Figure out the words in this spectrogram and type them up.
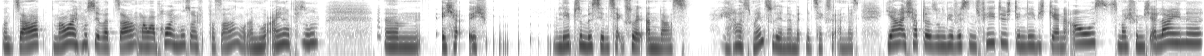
und sagt, Mama, ich muss dir was sagen, Mama, Papa, ich muss euch was sagen oder nur einer Person. Ähm, ich ich lebe so ein bisschen sexuell anders. Ja, was meinst du denn damit mit sexuell anders? Ja, ich habe da so einen gewissen Fetisch, den lebe ich gerne aus, das mache ich für mich alleine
